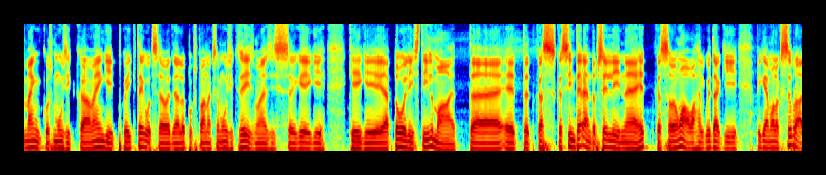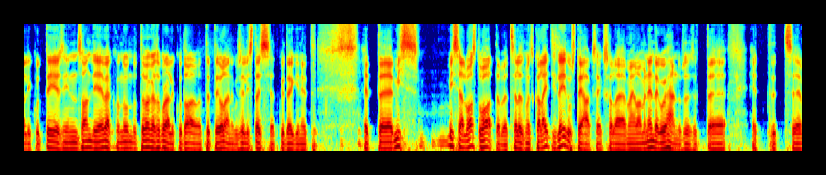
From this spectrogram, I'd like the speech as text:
mäng, kus muusika mängib, kõik tegutsevad ja lõpuks pannakse muusika seisma ja siis keegi, keegi jääb toolist ilma, et et, et kas, kas sind terendab selline hetk, kas omavahel kuidagi pigem oleks sõbralikud, teie siin, Sandli ja Evekon, tundute väga sõbralikud olevat, et ei ole nagu sellist asja, et kuidagi nüüd et mis, mis seal vastu vaatab, et selles mõttes ka Lätis-Leedus tehakse, eks ole, me oleme nendega ühenduses, et et, et see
